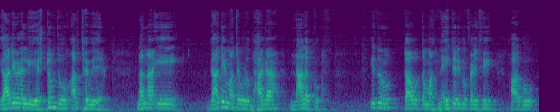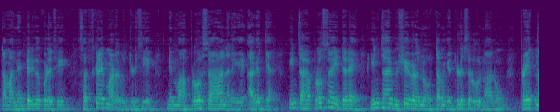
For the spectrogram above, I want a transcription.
ಗಾದೆಗಳಲ್ಲಿ ಎಷ್ಟೊಂದು ಅರ್ಥವಿದೆ. ನನ್ನ ಈ ಗಾದೆ ಮಾತುಗಳು ಭಾಗ ನಾಲ್ಕು. ಇದು ತಾವು ತಮ್ಮ ಸ್ನೇಹಿತರಿಗೂ ಕಳಿಸಿ ಹಾಗೂ ತಮ್ಮ ನೆಂಟರಿಗೂ ಕಳಿಸಿ ಸಬ್ಸ್ಕ್ರೈಬ್ ಮಾಡಲು ತಿಳಿಸಿ ನಿಮ್ಮ ಪ್ರೋತ್ಸಾಹ ನನಗೆ ಅಗತ್ಯ. ಇಂತಹ ಪ್ರೋತ್ಸಾಹ ಇದ್ದರೆ ಇಂತಹ ವಿಷಯಗಳನ್ನು ತಮಗೆ ತಿಳಿಸಲು ನಾನು ಪ್ರಯತ್ನ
